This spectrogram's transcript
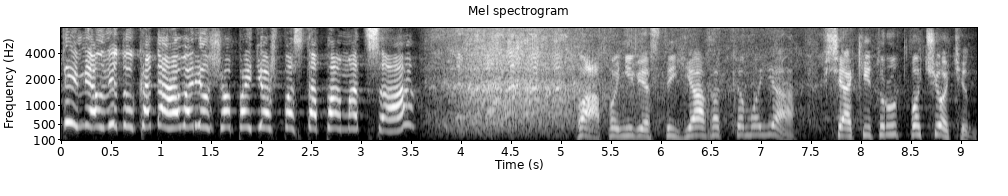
ты имел в виду, когда говорил, что пойдешь по стопам отца? Папа невесты, ягодка моя, всякий труд почетен.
